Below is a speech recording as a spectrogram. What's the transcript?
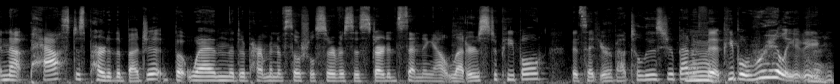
And that passed as part of the budget, but when the Department of Social Services started sending out letters to people that said, You're about to lose your benefit, people really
